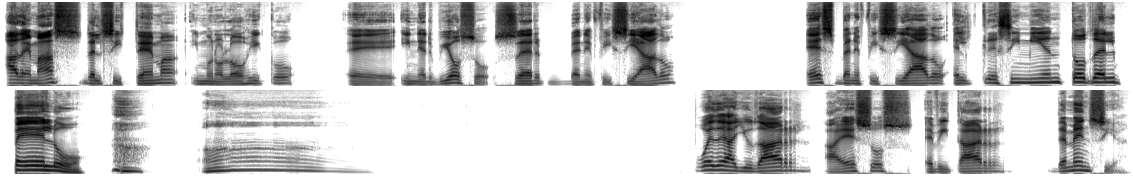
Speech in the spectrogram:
además del sistema inmunológico eh, y nervioso ser beneficiado, es beneficiado el crecimiento del pelo. Ah. Puede ayudar a esos evitar demencia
